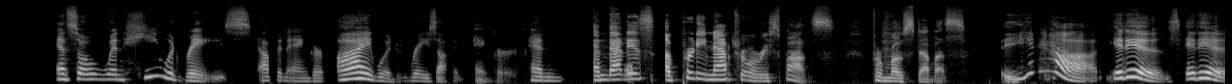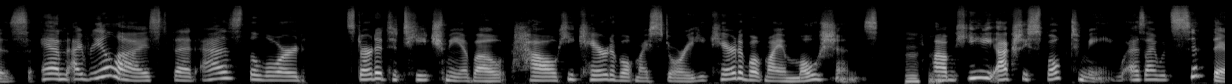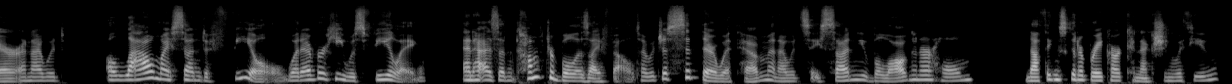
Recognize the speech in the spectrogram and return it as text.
And so when he would raise up in anger, I would raise up in anger. And and that is a pretty natural response for most of us. Yeah, it is. It is. And I realized that as the Lord started to teach me about how he cared about my story. He cared about my emotions. Mm-hmm. Um, he actually spoke to me as I would sit there and I would allow my son to feel whatever he was feeling. And as uncomfortable as I felt, I would just sit there with him and I would say, Son, you belong in our home. Nothing's going to break our connection with you.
